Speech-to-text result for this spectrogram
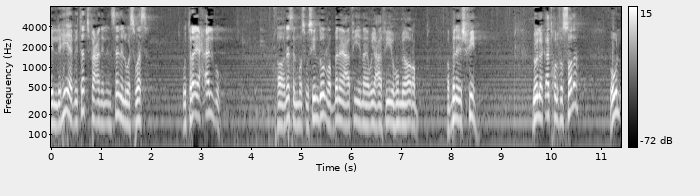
اللي هي بتدفع عن الإنسان الوسوسة وتريح قلبه. آه ناس الموسوسين دول ربنا يعافينا ويعافيهم يا رب. ربنا يشفيهم بيقول لك أدخل في الصلاة وأقول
